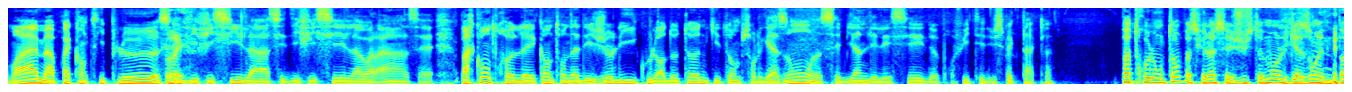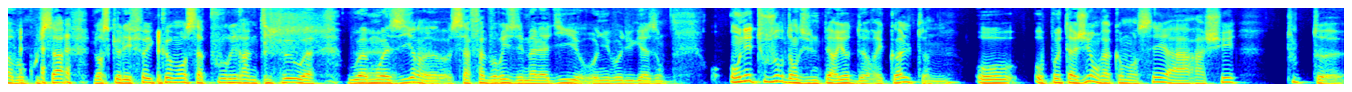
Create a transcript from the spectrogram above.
Ouais, mais après quand il pleut, c'est difficile. À, c'est difficile. voilà. Par contre, les, quand on a des jolies couleurs d'automne qui tombent sur le gazon, euh, c'est bien de les laisser et de profiter du spectacle. Pas trop longtemps parce que là, c'est justement le gazon aime pas beaucoup ça. Lorsque les feuilles commencent à pourrir un petit peu ou à, moisir, euh, ça favorise des maladies au niveau du gazon. On est toujours dans une période de récolte. Mmh. Au, au, potager, on va commencer à arracher toutes euh,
